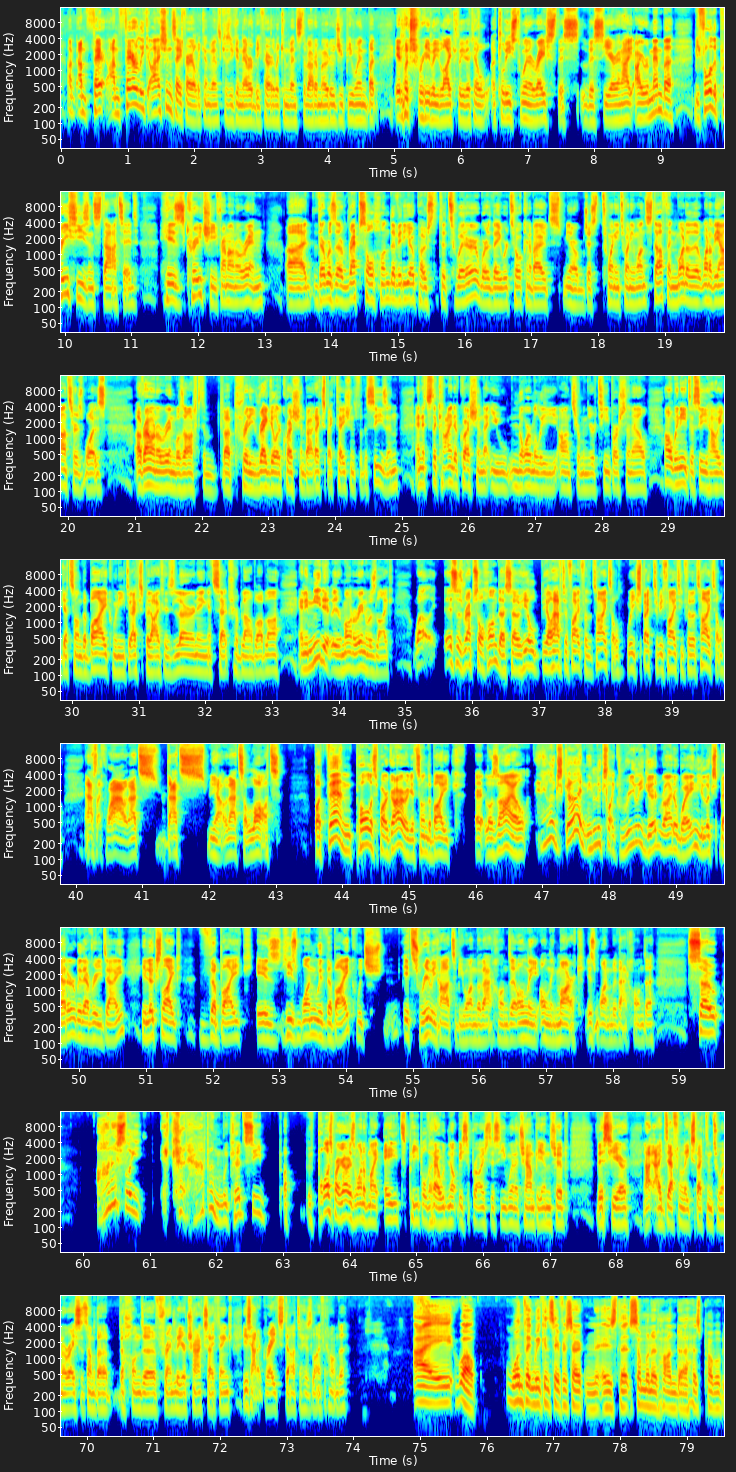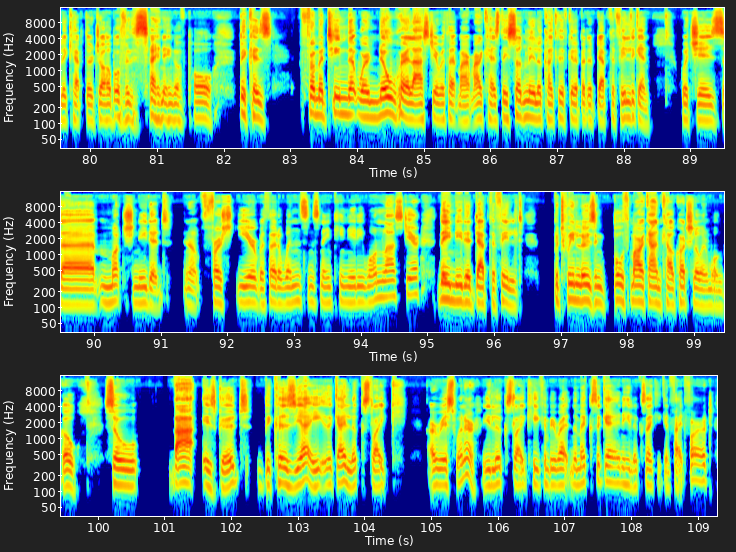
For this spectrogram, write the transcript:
I'm, I'm fair. I'm fairly. I shouldn't say fairly convinced because you can never be fairly convinced about a MotoGP win. But it looks really likely that he'll at least win a race this this year. And I, I remember before the preseason started, his crew chief Ramon Aurin. Uh, there was a Repsol Honda video posted to Twitter where they were talking about you know just 2021 stuff, and one of the one of the answers was uh, Ramon Aurin was asked a, a, pretty regular question about expectations for the season, and it's the kind of question that you normally answer when you're team personnel. Oh, we need to see how he gets on the bike. We need to expedite his learning, etc. Blah blah blah. And immediately Ramon Aurin was like, "Well, this is Repsol Honda, so he'll he'll have to fight for the title. We expect to be fighting for the title." And I was like, "Wow, that's that's you know that's a lot." But then Pol Espargaro gets on the bike at Losail, and he looks good. And he looks like really good right away, and he looks better with every day. He looks like the bike is he's one with the bike, which it's really hard to be one with that Honda. Only only Marc is one with that Honda. So honestly, it could happen. We could see a, Pol Espargaro is one of my eight people that I would not be surprised to see win a championship this year. I, I, definitely expect him to win a race at some of the, the Honda friendlier tracks. I think he's had a great start to his life at Honda. I well, one thing we can say for certain is that someone at Honda has probably kept their job over the signing of Pol because from a team that were nowhere last year without Marc Marquez, they suddenly look like they've got a bit of depth of field again, which is uh, much needed. You know, first year without a win since 1981 last year. They needed depth of field between losing both Marc and Cal Crutchlow in one go. So that is good because, yeah, he, the guy looks like a race winner. He looks like he can be right in the mix again. He looks like he can fight for it,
